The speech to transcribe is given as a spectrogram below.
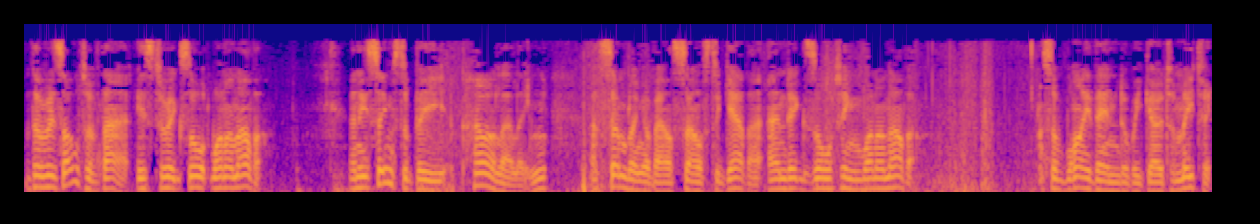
the result of that is to exhort one another. And he seems to be paralleling assembling of ourselves together and exhorting one another. So why then do we go to meeting?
